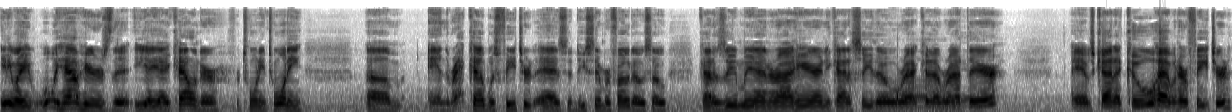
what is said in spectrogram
anyway, what we have here is the EAA calendar for 2020. Um, and the Rat Cub was featured as a December photo. So kind of zoom in right here and you kind of see the old Rat Cub right yeah. there. And it was kind of cool having her featured.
